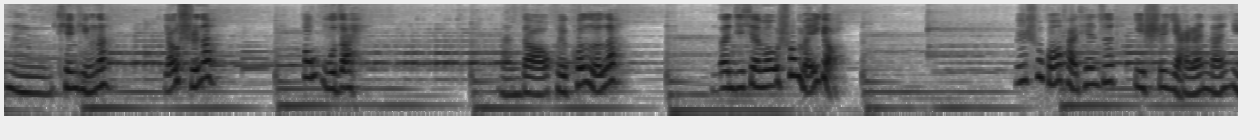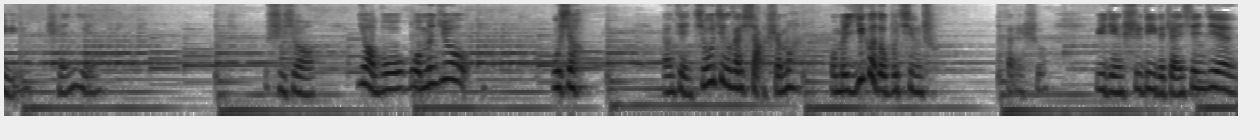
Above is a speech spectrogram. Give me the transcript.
嗯，天庭呢？瑶池呢？都不在。难道回昆仑了？南极仙翁说没有。文殊广法天尊一时哑然难语，沉吟。师兄，要不我们就……不行。杨戬究竟在想什么？我们一个都不清楚。再说，玉鼎师弟的斩仙剑，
